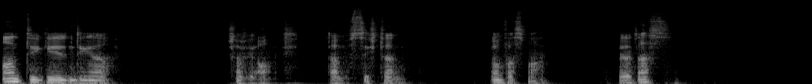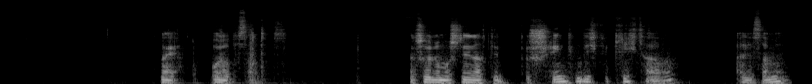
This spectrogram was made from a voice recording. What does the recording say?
Und die Gildendinger schaffe ich auch nicht. Da müsste ich dann irgendwas machen. Entweder das. Naja, oder was anderes. Dann schaue ich nochmal schnell nach den Geschenken, die ich gekriegt habe. Alles sammeln.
